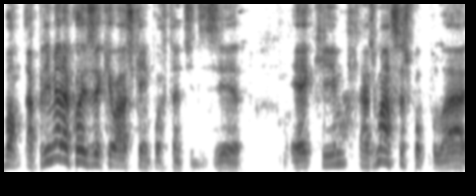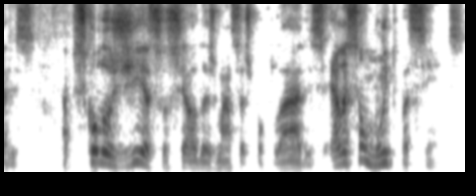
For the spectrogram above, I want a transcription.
Bom, a primeira coisa que eu acho que é importante dizer é que as massas populares, a psicologia social das massas populares, elas são muito pacientes.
